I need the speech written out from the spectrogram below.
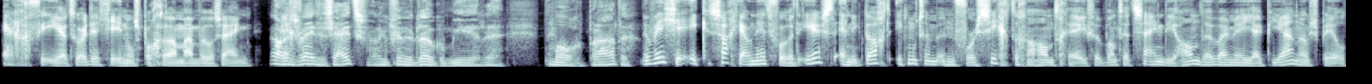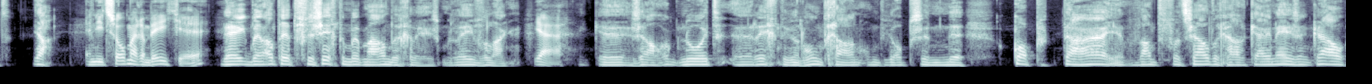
erg vereerd hoor, dat je in ons programma wil zijn. Nou, dat is wederzijds, want ik vind het leuk om hier uh, te mogen praten. Nou weet je, ik zag jou net voor het eerst en ik dacht, ik moet hem een voorzichtige hand geven. Want het zijn die handen waarmee jij piano speelt. Ja. En niet zomaar een beetje, hè? Nee, ik ben altijd voorzichtig met mijn handen geweest, mijn leven lang. Ja. Ik uh, zal ook nooit uh, richting een hond gaan om die op zijn kop te haaien. Want voor hetzelfde gaat krijg je ineens een knauw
